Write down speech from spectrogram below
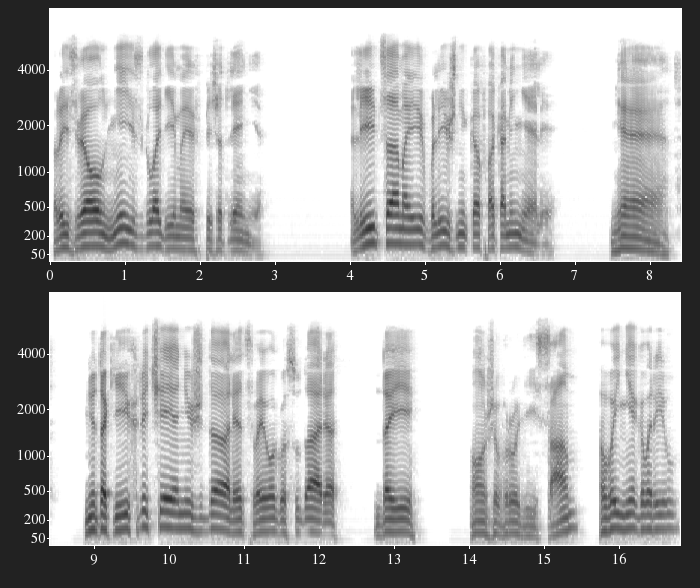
произвел неизгладимое впечатление. Лица моих ближников окаменели. Нет, не таких речей они ждали от своего государя, да и он же вроде и сам о войне говорил.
